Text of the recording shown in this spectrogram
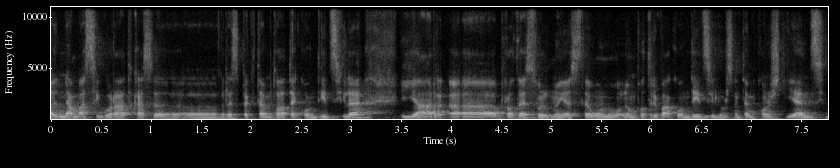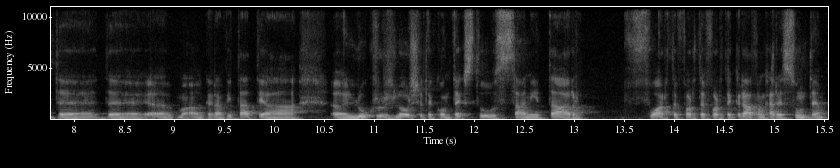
uh, ne-am asigurat ca să uh, respectăm toate condițiile, iar protestul nu este unul împotriva condițiilor, suntem conștienți de, de gravitatea lucrurilor și de contextul sanitar foarte, foarte, foarte grav în care suntem.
